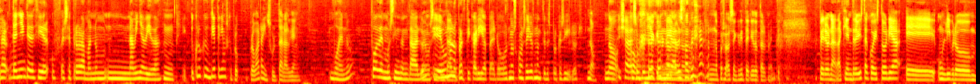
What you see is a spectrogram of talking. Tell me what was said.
Claro, teñen que decir, uf, ese programa non na miña vida. Mm. Eu creo que un día teníamos que pro probar a insultar a alguén. Bueno, podemos intentalo. Podemos intentalo. Eu non lo practicaría, pero os meus consellos non tedes por que seguilos. No. no. Xa ¿Cómo? supoñía que non no, no, no, facer. No. Unha persoa sen criterio totalmente. Pero nada, que entrevista coa historia é eh, un libro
